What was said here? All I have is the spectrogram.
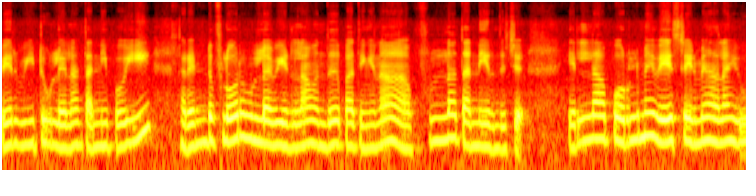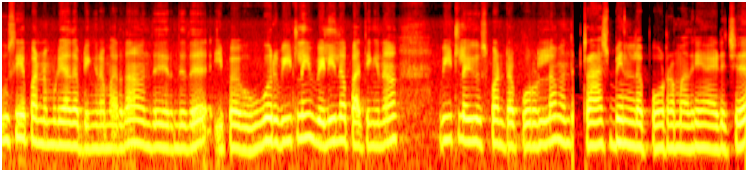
பேர் வீட்டு உள்ளெல்லாம் தண்ணி போய் ரெண்டு ஃப்ளோர் உள்ள வீடெல்லாம் வந்து பார்த்திங்கன்னா ஃபுல்லாக தண்ணி இருந்துச்சு. எல்லா பொருளுமே வேஸ்ட் இனிமேல் அதெல்லாம் யூஸே பண்ண முடியாது அப்படிங்கிற மாதிரி தான் வந்து இருந்தது. இப்போ ஒவ்வொரு வீட்லேயும் வெளியில் பார்த்தீங்கன்னா வீட்டில் யூஸ் பண்ணுற பொருள்லாம் வந்து ட்ராஷ் பின்னில் போடுற மாதிரி ஆகிடுச்சு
